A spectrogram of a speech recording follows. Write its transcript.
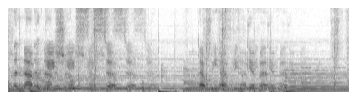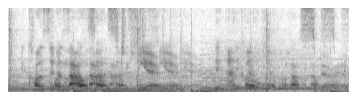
and the navigational system that we have been given? Because it allows us to hear the echo of our spirit.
